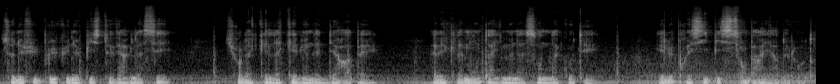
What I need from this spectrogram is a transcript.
ce ne fut plus qu'une piste verglacée sur laquelle la camionnette dérapait, avec la montagne menaçante d'un côté et le précipice sans barrière de l'autre.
